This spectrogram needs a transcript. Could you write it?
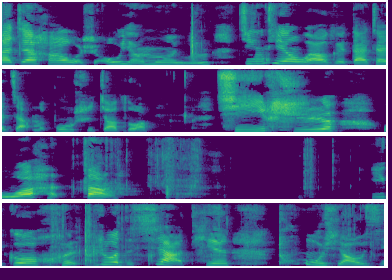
大家好，我是欧阳莫宁。今天我要给大家讲的故事叫做《其实我很棒》。一个很热的夏天，兔小姐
